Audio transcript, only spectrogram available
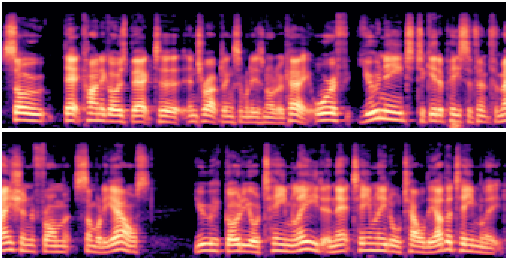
So that kind of goes back to interrupting somebody is not okay. Or if you need to get a piece of information from somebody else, you go to your team lead and that team lead will tell the other team lead,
